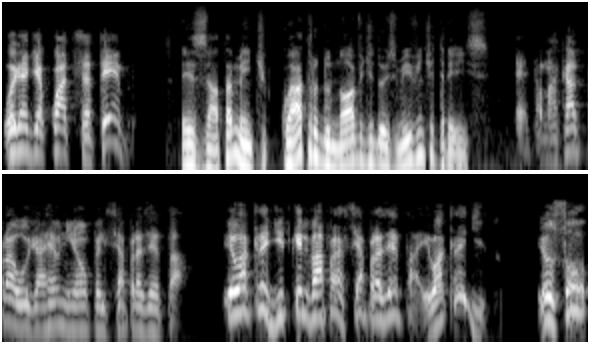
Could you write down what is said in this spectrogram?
Hoje é dia 4 de setembro? Exatamente, 4 de 9 de 2023. É, tá marcado para hoje a reunião para ele se apresentar. Eu acredito que ele vai para se apresentar. Eu acredito. Eu sou,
